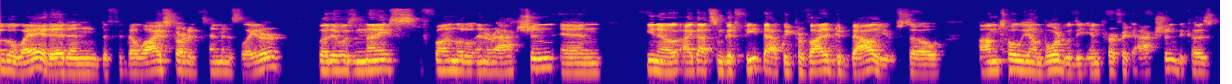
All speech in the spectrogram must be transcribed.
dug away at it, and the, the live started 10 minutes later. But it was a nice, fun little interaction. And, you know, I got some good feedback. We provided good value. So I'm totally on board with the imperfect action because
